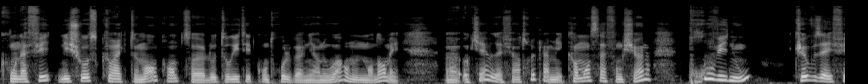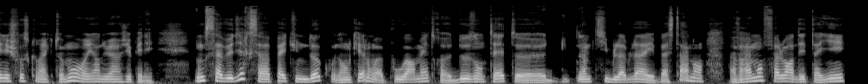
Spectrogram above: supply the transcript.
qu'on a fait les choses correctement quand euh, l'autorité de contrôle va venir nous voir en nous demandant mais euh, ok vous avez fait un truc là mais comment ça fonctionne? Prouvez-nous que vous avez fait les choses correctement au regard du RGPD. Donc ça veut dire que ça va pas être une doc dans laquelle on va pouvoir mettre deux en tête d'un petit blabla et basta. Non, va vraiment falloir détailler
